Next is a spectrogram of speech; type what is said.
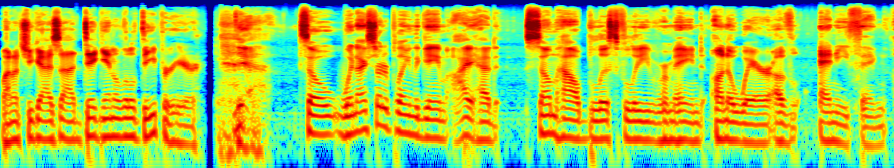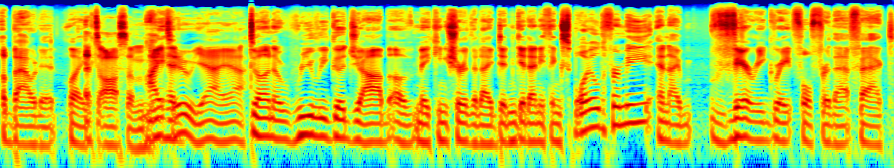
why don't you guys uh, dig in a little deeper here? Yeah. So when I started playing the game, I had somehow blissfully remained unaware of anything about it. Like That's awesome. I had Too, yeah, yeah. done a really good job of making sure that I didn't get anything spoiled for me, and I'm very grateful for that fact.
